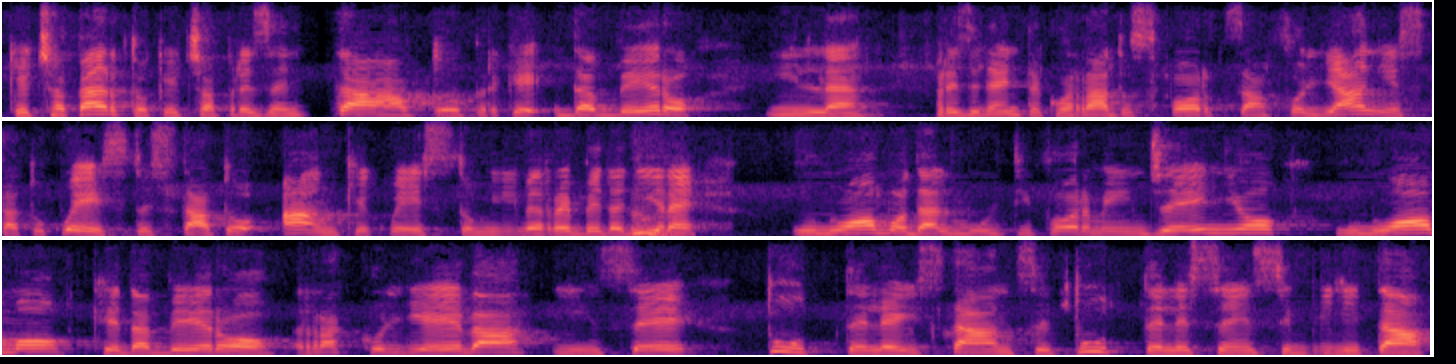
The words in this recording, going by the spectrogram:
che ci ha aperto, che ci ha presentato, perché davvero il presidente Corrado Sforza Fogliani è stato questo, è stato anche questo, mi verrebbe da dire un uomo dal multiforme ingegno, un uomo che davvero raccoglieva in sé tutte le istanze, tutte le sensibilità,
